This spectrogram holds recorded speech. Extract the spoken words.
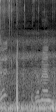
Come in.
